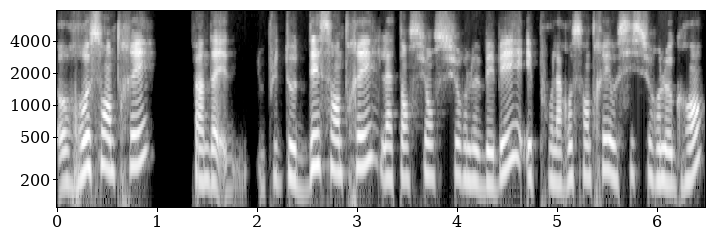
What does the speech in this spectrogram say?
recentrer enfin plutôt décentrer l'attention sur le bébé et pour la recentrer aussi sur le grand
